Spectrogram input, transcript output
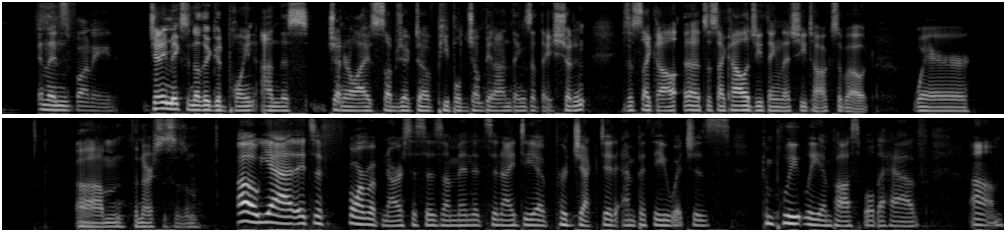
and then it's funny. Jenny makes another good point on this generalized subject of people jumping on things that they shouldn't. It's a psycho- uh, it's a psychology thing that she talks about where um, the narcissism. Oh yeah, it's a form of narcissism, and it's an idea of projected empathy, which is completely impossible to have. Um,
